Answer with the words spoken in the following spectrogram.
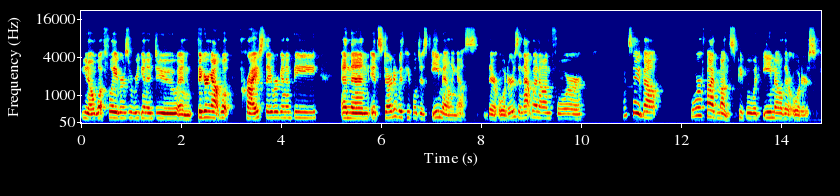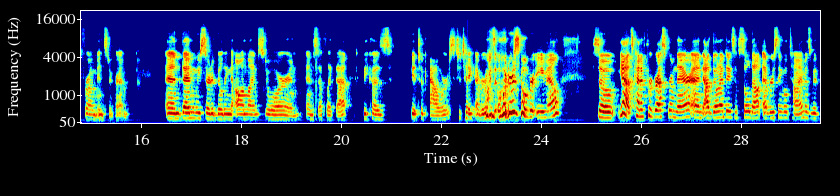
you know, what flavors were we going to do and figuring out what price they were going to be. And then it started with people just emailing us their orders. And that went on for, I'd say about four or five months. People would email their orders from Instagram. And then we started building the online store and, and stuff like that because it took hours to take everyone's orders over email. So yeah, it's kind of progressed from there. And our donut days have sold out every single time as we've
